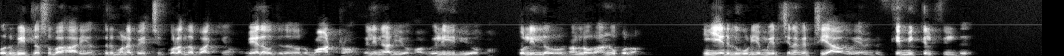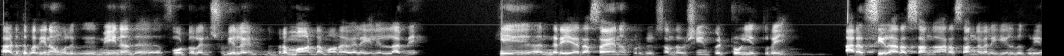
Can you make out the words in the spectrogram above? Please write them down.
ஒரு வீட்டுல சுபகாரியம் திருமண பேச்சு குழந்தை பாக்கியம் வேலை உத்தியில் ஒரு மாற்றம் வெளிநாடு யோகம் வெளியூர் யோகம் தொழில ஒரு நல்ல ஒரு அனுகூலம். நீங்க எடுக்கக்கூடிய முயற்சியில வெற்றி ஆகக்கூடிய அமைப்பு கெமிக்கல் ஃபீல்டு அடுத்து பாத்தீங்கன்னா உங்களுக்கு மெயினாக அந்த ஃபோட்டோ லைன் ஸ்டுடியோ லைன் இந்த பிரம்மாண்டமான வேலைகள் எல்லாமே. கே நிறைய ரசாயன பொருட்கள் சார்ந்த விஷயம் பெட்ரோலியத்துறை அரசியல் அரசாங்கம் அரசாங்க வேலைக்கு எழுதக்கூடிய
